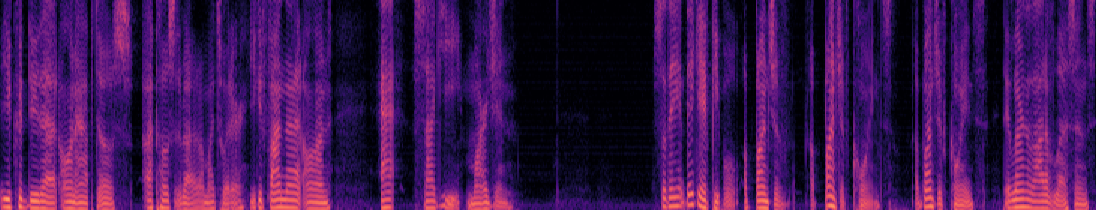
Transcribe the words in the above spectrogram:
you could do that on Aptos. I posted about it on my Twitter. You could find that on at Sagi Margin. So they, they gave people a bunch of a bunch of coins. A bunch of coins. They learned a lot of lessons.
